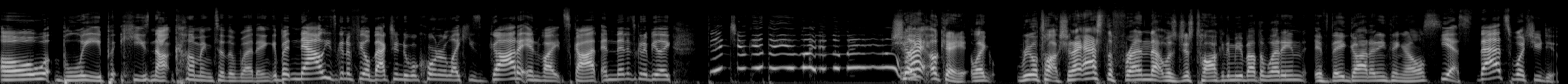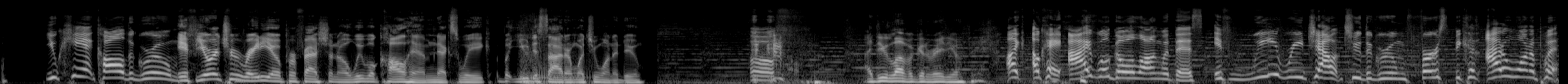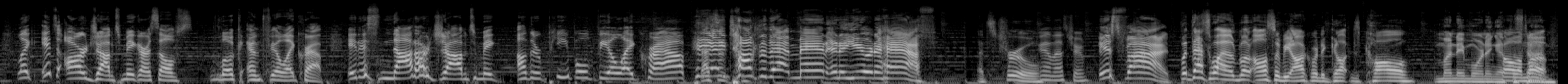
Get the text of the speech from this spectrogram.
oh, bleep, he's not coming to the wedding. But now he's going to feel backed into a corner like he's got to invite Scott. And then it's going to be like, didn't you get the invite in the mail? Should Like, I? Okay, like real talk. Should I ask the friend that was just talking to me about the wedding if they got anything else? Yes, that's what you do. You can't call the groom. If you're a true radio professional, we will call him next week, but you decide on what you want to do. oh. I do love a good radio bit. Like, okay, I will go along with this if we reach out to the groom first because I don't want to put, like, it's our job to make ourselves look and feel like crap. It is not our job to make other people feel like crap. He ain't talked to that man in a year and a half. That's true. Yeah, that's true. It's fine. But that's why it would also be awkward to call, just call Monday morning at Call this him up. time.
